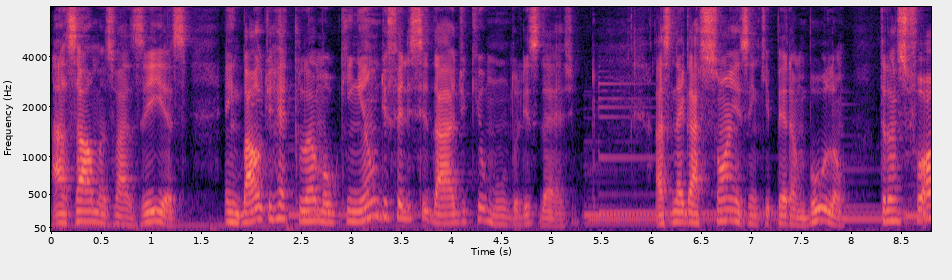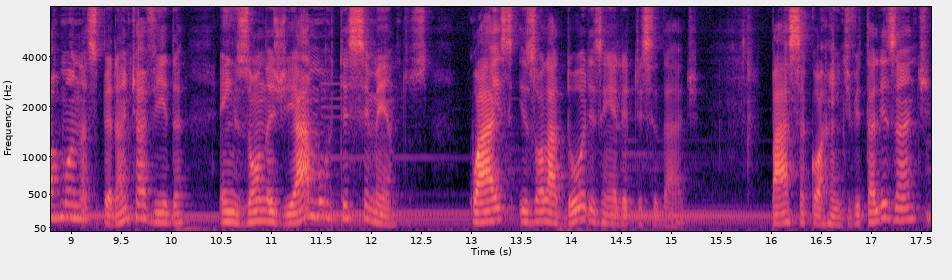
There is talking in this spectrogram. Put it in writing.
As almas vazias embalde reclamam o quinhão de felicidade que o mundo lhes deve. As negações em que perambulam transformam-nas perante a vida em zonas de amortecimentos, quais isoladores em eletricidade. Passa corrente vitalizante,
